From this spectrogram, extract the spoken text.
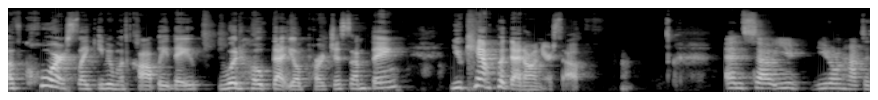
of course like even with Copley they would hope that you'll purchase something, you can't put that on yourself. And so you you don't have to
